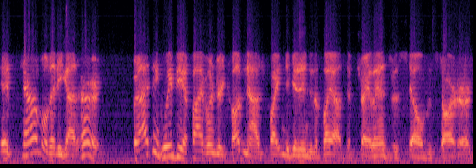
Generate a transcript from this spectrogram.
It's terrible that he got hurt, but I think we'd be a 500 club now, fighting to get into the playoffs if Trey Lance was still the starter.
